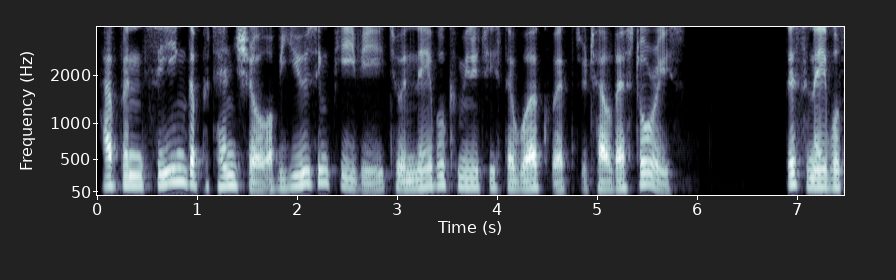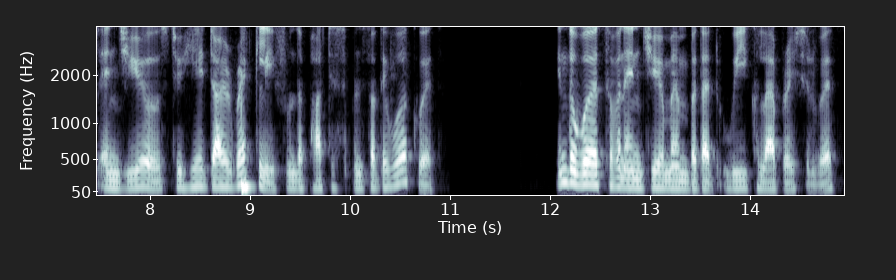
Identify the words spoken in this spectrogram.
have been seeing the potential of using PV to enable communities they work with to tell their stories. This enables NGOs to hear directly from the participants that they work with. In the words of an NGO member that we collaborated with,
